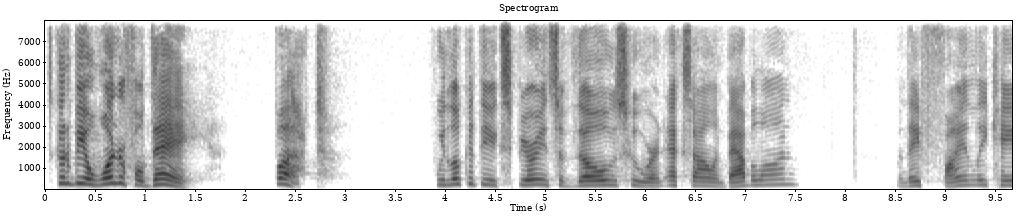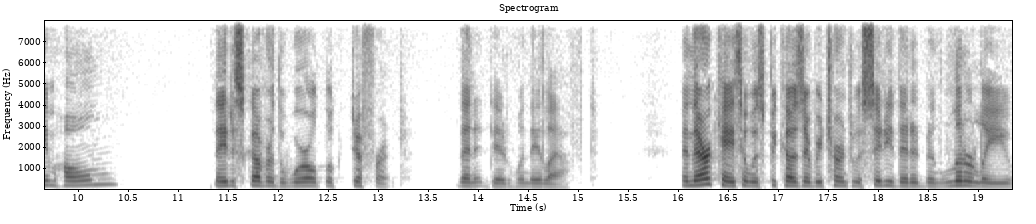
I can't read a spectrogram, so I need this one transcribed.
It's going to be a wonderful day, but if we look at the experience of those who were in exile in Babylon, when they finally came home, they discovered the world looked different than it did when they left. In their case, it was because they returned to a city that had been literally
